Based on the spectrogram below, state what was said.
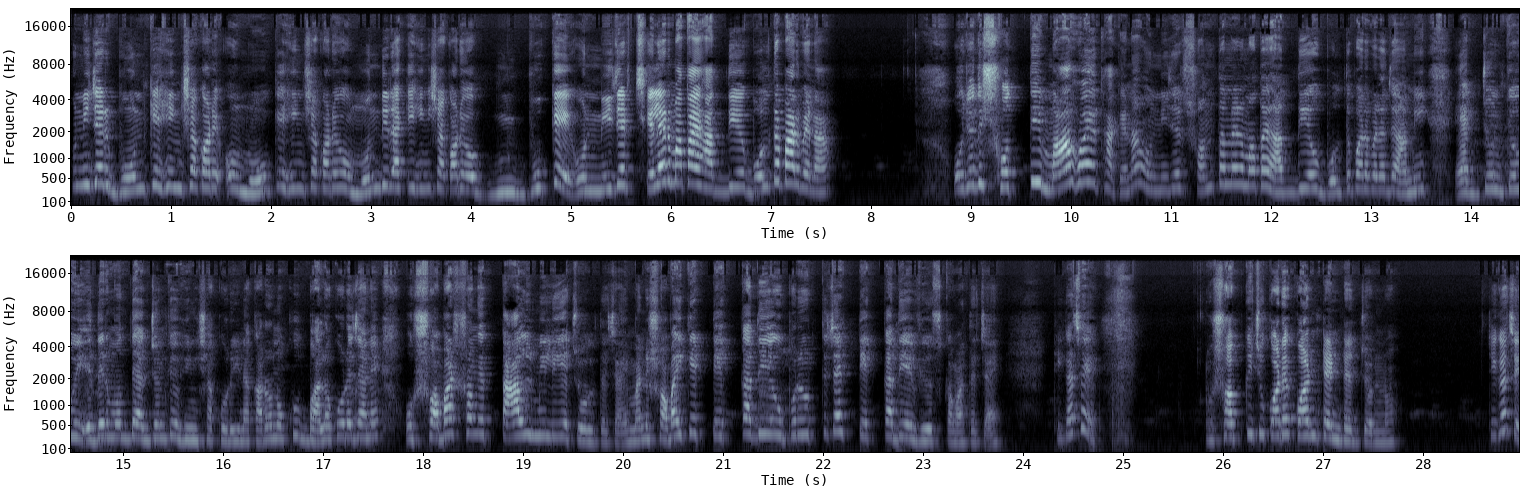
ও নিজের বোনকে হিংসা করে, ও মৌকে হিংসা করে, ও মন্দিরাকে হিংসা করে, ও বুকে, ও নিজের ছেলের মাথায় হাত দিয়ে বলতে পারবে না। ও যদি সত্যি মা হয়ে থাকে না, ও নিজের সন্তানের মাথায় হাত দিয়েও বলতে পারবে না যে আমি একজনকেও, এদের মধ্যে একজনকেও হিংসা করি না। কারণ ও খুব ভালো করে জানে ও সবার সঙ্গে তাল মিলিয়ে চলতে চায়। মানে সবাইকে টেক্কা দিয়ে উপরে উঠতে চায়, টেক্কা দিয়ে ভিউজ কামাতে চায়। ঠিক আছে? ও সব কিছু করে কন্টেন্টের জন্য। ঠিক আছে?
